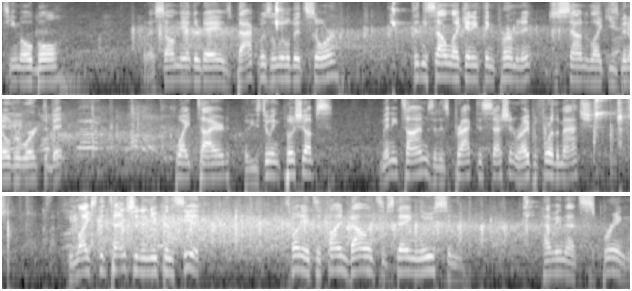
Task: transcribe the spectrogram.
Timo Boll, when I saw him the other day, his back was a little bit sore. Didn't sound like anything permanent. Just sounded like he's been overworked a bit. Quite tired, but he's doing push-ups many times at his practice session right before the match. He likes the tension and you can see it. It's funny, it's a fine balance of staying loose and having that spring.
